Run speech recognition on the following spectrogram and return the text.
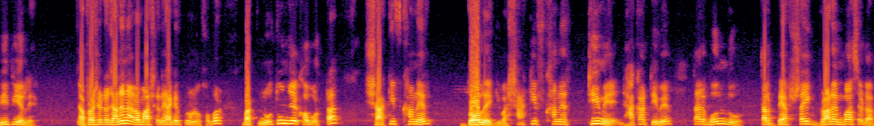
বিপিএলে আপনারা সেটা জানেন, আরও মাসখানে আগের পুরনো খবর বাট নতুন যে খবরটা, শাকিব খানের দলে কিংবা শাকিব খানের টিমে, ঢাকা টিমে তার বন্ধু, তার ব্যবসায়িক ব্র্যান্ড অ্যাম্বাসেডর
